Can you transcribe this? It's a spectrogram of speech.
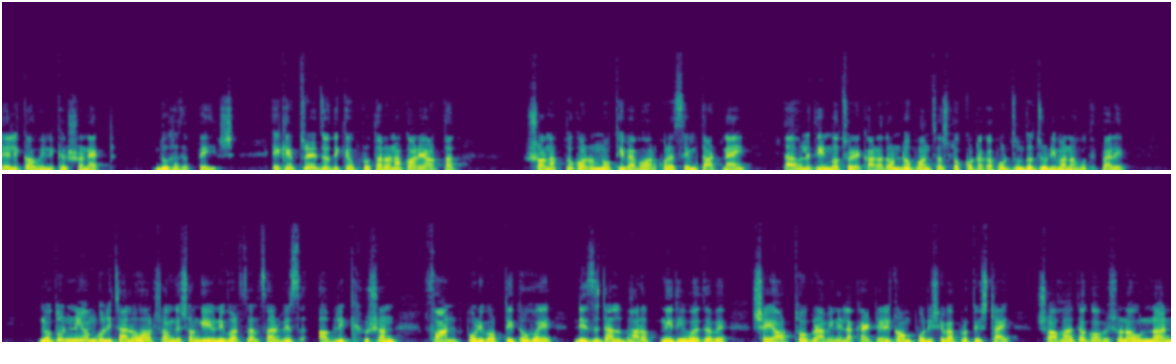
টেলিকমিউনিকেশন অ্যাক্ট দু হাজার তেইশ। এক্ষেত্রে যদি কেউ প্রতারণা করে, অর্থাৎ শনাক্তকরণ নথি ব্যবহার করে সিম কার্ড নেয়, তাহলে তিন বছরের কারাদণ্ড পঞ্চাশ লক্ষ টাকা পর্যন্ত জরিমানা হতে পারে। নতুন নিয়মগুলি চালু হওয়ার সঙ্গে সঙ্গে ইউনিভার্সাল সার্ভিস অ্যাপ্লিকেশন ফান্ড পরিবর্তিত হয়ে ডিজিটাল ভারত নিধি হয়ে যাবে। সেই অর্থ গ্রামীণ এলাকায় টেলিকম পরিষেবা প্রতিষ্ঠায় সহায়তা, গবেষণা, উন্নয়ন,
